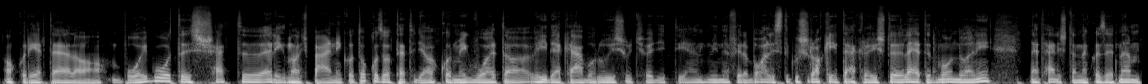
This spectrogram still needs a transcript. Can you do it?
akkor érte el a bolygót, és hát elég nagy pánikot okozott, tehát ugye akkor még volt a hidegháború is, úgyhogy itt ilyen mindenféle ballisztikus rakétákra is lehetett gondolni, mert hál' Istennek azért nem,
